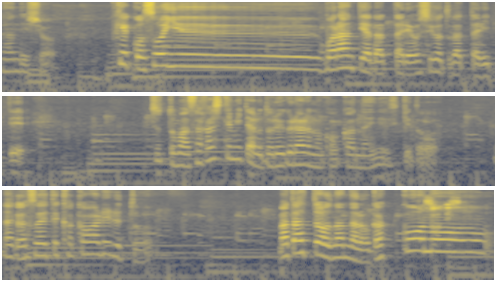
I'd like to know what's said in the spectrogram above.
なんでしょう結構そういうボランティアだったりお仕事だったりってちょっとまあ探してみたらどれぐらいあるのか分かんないですけどなんかそうやって関われるとまたあとなんだろう学校の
